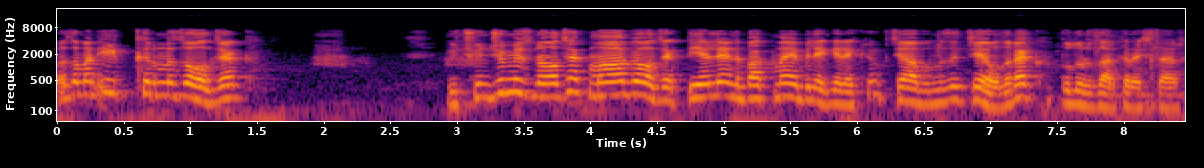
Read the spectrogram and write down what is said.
O zaman ilk kırmızı olacak. Üçüncümüz ne olacak? Mavi olacak. Diğerlerine bakmaya bile gerek yok. Cevabımızı C olarak buluruz arkadaşlar.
